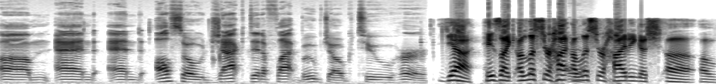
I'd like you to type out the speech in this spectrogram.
um, and and also Jack did a flat boob joke to her. yeah, he's like unless you're hi- Oh, unless you're hiding a sh- uh, a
